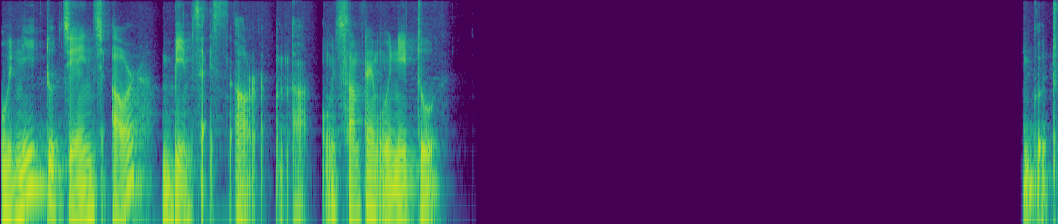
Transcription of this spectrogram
we need to change our beam size or uh, sometimes we need to good.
